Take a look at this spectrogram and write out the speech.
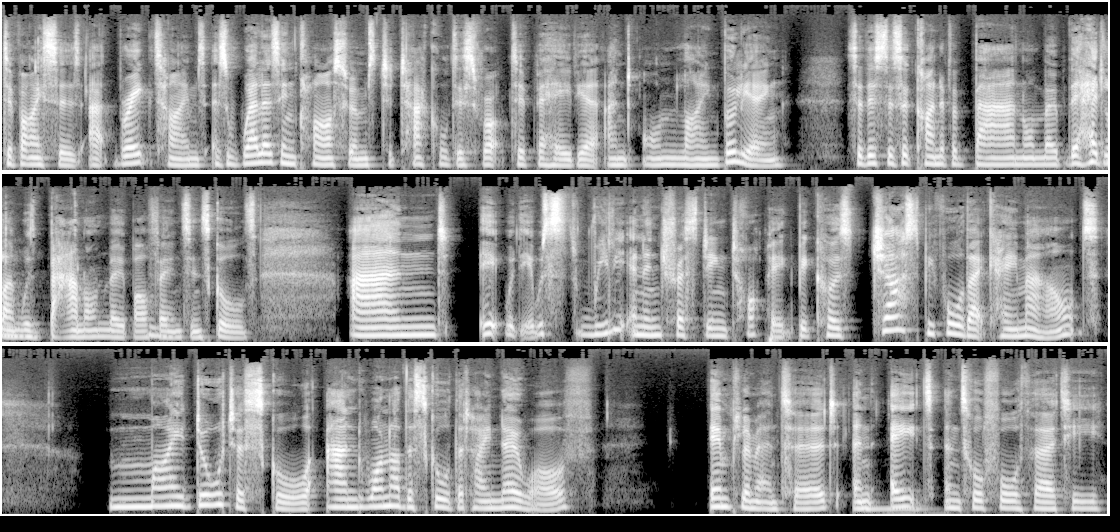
devices at break times as well as in classrooms to tackle disruptive behaviour and online bullying. So this is a kind of a ban on mobile. The headline was ban on mobile phones in schools, and it it was really an interesting topic because just before that came out, my daughter's school and one other school that I know of implemented an eight until four thirty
